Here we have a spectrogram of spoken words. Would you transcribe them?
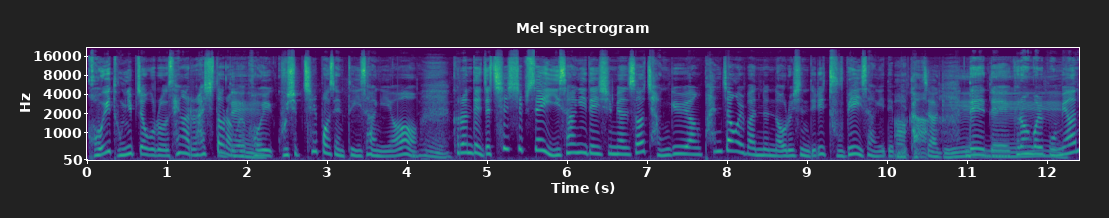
거의 독립적으로 생활을 하시더라고요. 네. 거의 97% 이상이요. 네. 그런데 이제 70세 이상이 되시면서 장기 요양 판정을 받는 어르신들이 두 배 이상이 됩니다. 아, 갑자기. 네, 네. 그런 걸 보면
